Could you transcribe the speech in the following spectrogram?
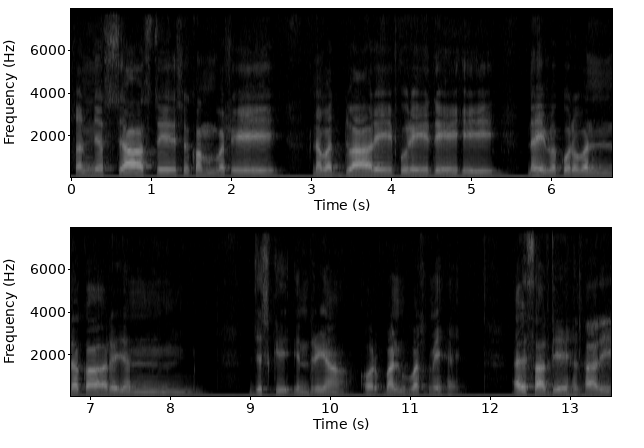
संन्यास्ते सुखम वशी। नवद्वारे पुरे देही, नैव कुरन्न कारयन जिसकी इंद्रियाँ और मन वश में हैं, ऐसा देहधारी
